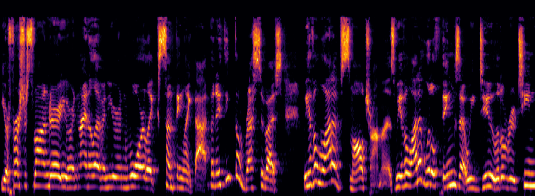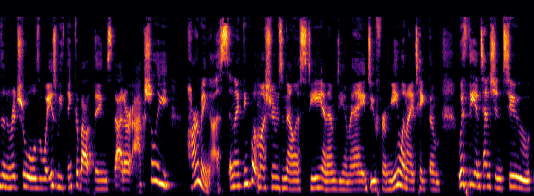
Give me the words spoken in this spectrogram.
you're a first responder, you're in 9-11, you're in war, like something like that. But I think the rest of us, we have a lot of small traumas. We have a lot of little things that we do, little routines and rituals, ways we think about things that are actually harming us. And I think what mushrooms and LSD and MDMA do for me when I take them with the intention to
